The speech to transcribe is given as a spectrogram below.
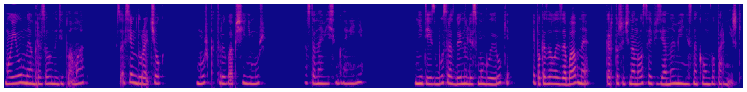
Мой умный образованный дипломат. Совсем дурачок. Муж, который вообще не муж. Остановись мгновение. Нити из бус раздвинули смуглые руки, и показалась забавная, картошечно-носая физиономия незнакомого парнишки.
